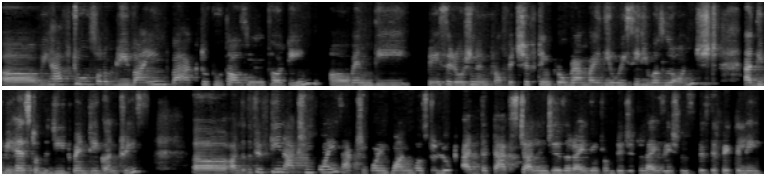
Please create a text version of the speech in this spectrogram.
uh, we have to sort of rewind back to 2013 uh, when the base erosion and profit shifting program by the OECD was launched at the behest of the G20 countries. Uh, under the 15 action points, action point one was to look at the tax challenges arising from digitalization specifically.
